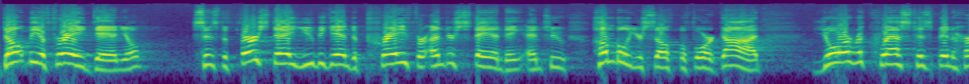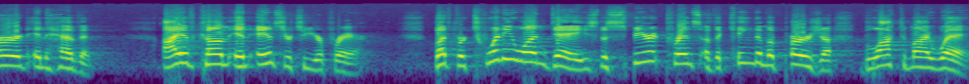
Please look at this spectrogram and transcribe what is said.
Don't be afraid, Daniel. Since the first day you began to pray for understanding and to humble yourself before God, your request has been heard in heaven. I have come in answer to your prayer. But for 21 days, the spirit prince of the kingdom of Persia blocked my way.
